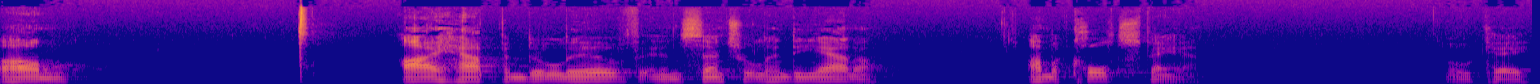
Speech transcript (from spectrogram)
Um, I happen to live in central Indiana. I'm a Colts fan. Okay.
